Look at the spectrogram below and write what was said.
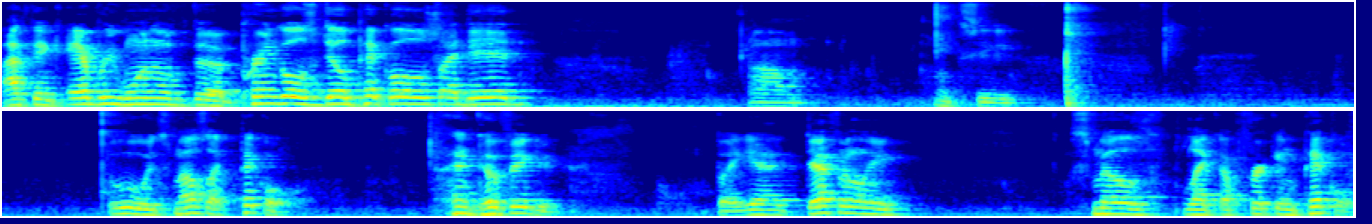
I think every one of the Pringles dill pickles I did. Um, let's see. Ooh, it smells like pickle. Go figure. But yeah, definitely smells like a freaking pickle.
